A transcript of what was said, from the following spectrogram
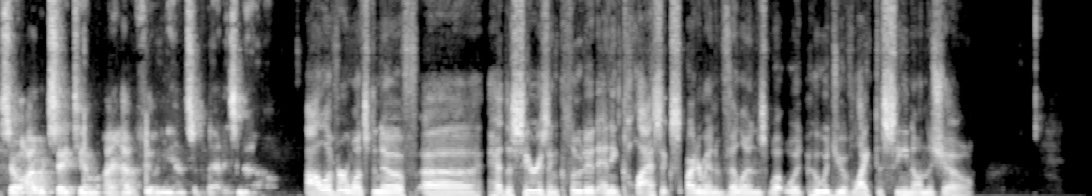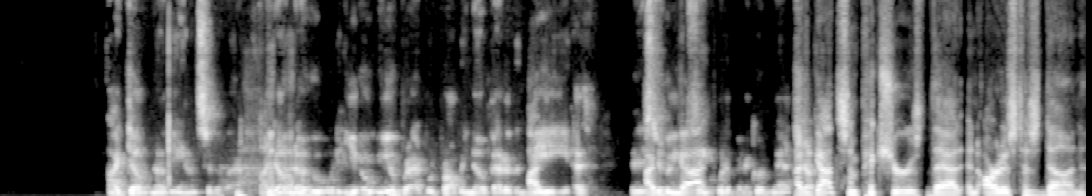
So I would say, Tim, I have a feeling the answer to that is no. Oliver wants to know if uh, had the series included any classic Spider-Man villains, what would who would you have liked to seen on the show? I don't know the answer to that. I don't know who would you you Brad would probably know better than I- me as, as to who got- you think would have been a good match. I've got some pictures that an artist has done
